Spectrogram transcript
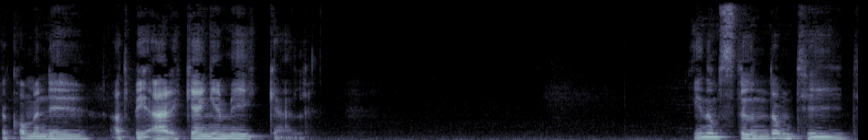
Jag kommer nu att be ärkeängeln Mikael inom stundom tid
